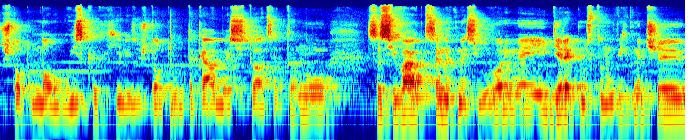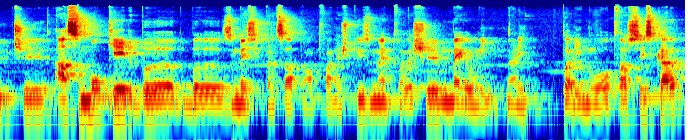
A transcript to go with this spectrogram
защото много го исках или защото такава беше ситуацията, но с Ивайло седнахме си говориме и директно установихме, че, че аз съм окей okay да бъда, да бъда заместник председател на това нещо и за мен това беше мега уин. Нали, пари много от това ще се изкарат.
